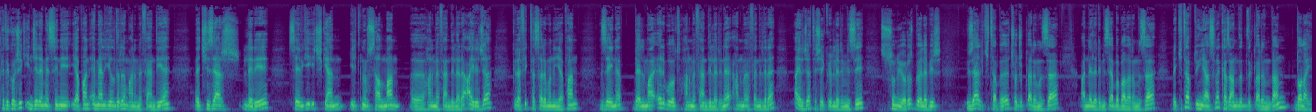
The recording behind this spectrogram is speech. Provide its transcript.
pedagojik incelemesini yapan Emel Yıldırım hanımefendiye ve çizerleri Sevgi İçken, İlknur Salman e, hanımefendilere ayrıca grafik tasarımını yapan Zeynep Belma Erbulut hanımefendilerine hanımefendilere ayrıca teşekkürlerimizi sunuyoruz. Böyle bir güzel kitabı çocuklarımıza, annelerimize, babalarımıza ve kitap dünyasına kazandırdıklarından dolayı.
